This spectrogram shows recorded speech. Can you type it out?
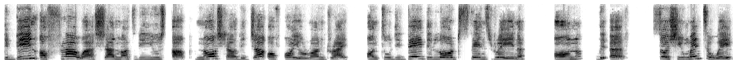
the bin of flour shall not be used up, nor shall the jar of oil run dry until the day the Lord sends rain on the earth. So she went away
